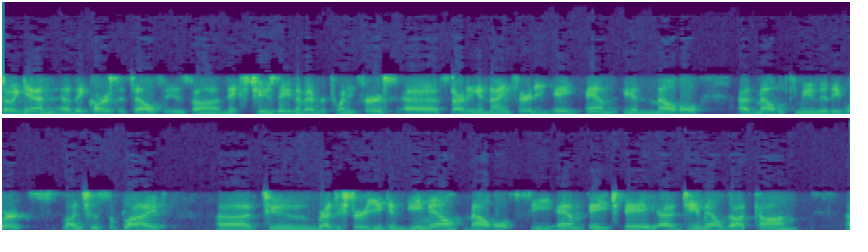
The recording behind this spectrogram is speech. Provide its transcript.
So again, uh, the course itself is uh, next Tuesday, November 21st, uh, starting at 9:30 a.m. in Melville at Melville Community Works. Lunch is supplied. Uh, to register, you can email melvillecmha at gmail.com, uh,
